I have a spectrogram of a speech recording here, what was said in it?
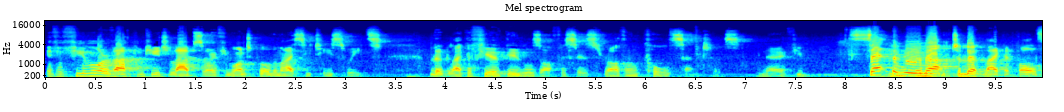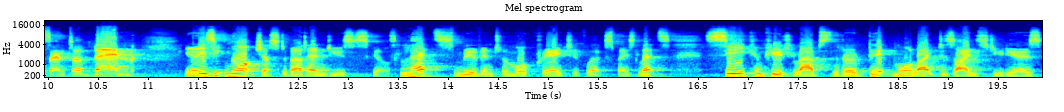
if a few more of our computer labs, or if you want to call them ICT suites, looked like a few of Google's offices rather than call centers? You know, if you set the room up to look like a call center, then you know, is it not just about end user skills? Let's move into a more creative workspace. Let's see computer labs that are a bit more like design studios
